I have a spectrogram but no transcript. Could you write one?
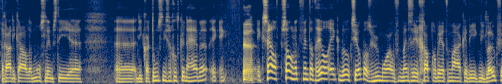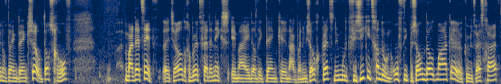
radicale moslims die, eh, die cartoons niet zo goed kunnen hebben. Ik, ik, ja. ik zelf persoonlijk vind dat heel... Ik, bedoel, ik zie ook wel eens humor over mensen die een grap proberen te maken die ik niet leuk vind. Of denk, denk zo, dat is grof. Maar that's it, weet je wel. Er gebeurt verder niks in mij dat ik denk... eh, nou, ik ben nu zo gekwetst, nu moet ik fysiek iets gaan doen. Of die persoon doodmaken, eh, Kurt Westgaard.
